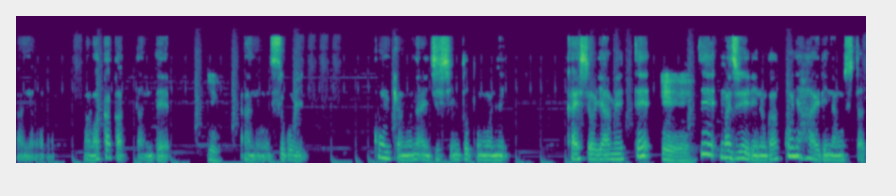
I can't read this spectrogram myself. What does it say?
あの、まあ、若かったんで、うんあのすごい根拠のない自信とともに会社を辞めてえーで、まあ、ジュエリーの学校に入り直したっ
